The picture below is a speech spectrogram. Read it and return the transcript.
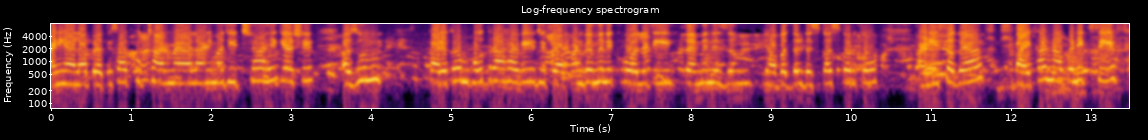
आणि याला प्रतिसाद खूप छान मिळाला. आणि माझी इच्छा आहे की असे अजून कार्यक्रम होत राहावे जिथे आपण विमेन इक्वॉलिटी फेमिनिझम ह्याबद्दल डिस्कस करतो. आणि सगळ्या बायकांना आपण एक सेफ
